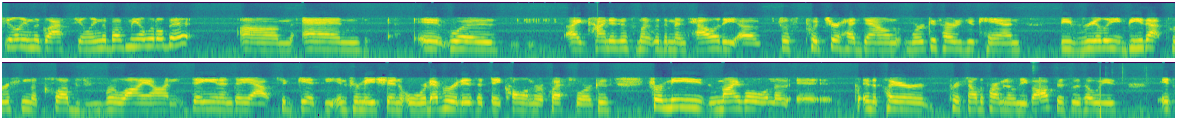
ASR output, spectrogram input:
feeling the glass ceiling above me a little bit, um, and it was I kind of just went with the mentality of just put your head down, work as hard as you can, be really be that person the clubs rely on day in and day out to get the information or whatever it is that they call and request for. Because for me, my role in the eh, in the player personnel department and league office was always it's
